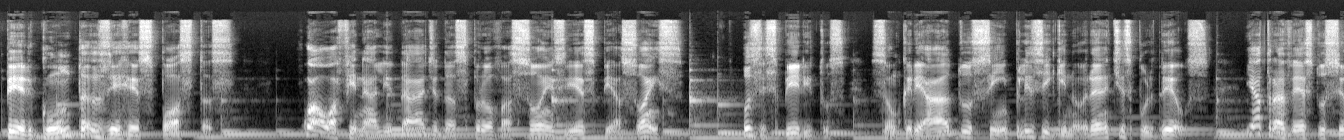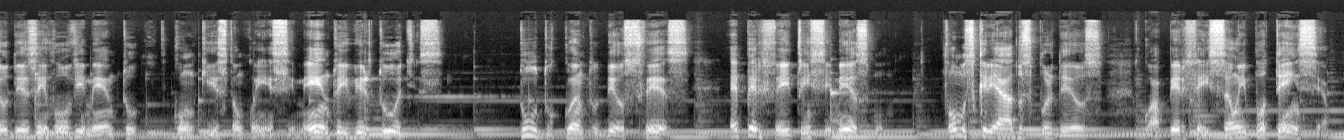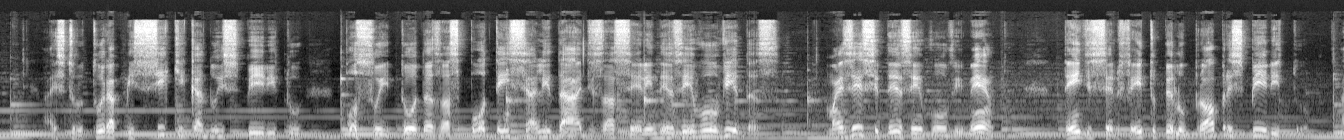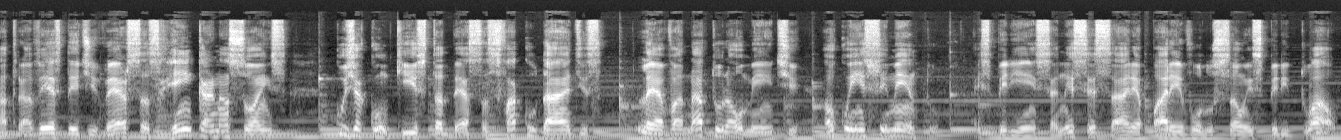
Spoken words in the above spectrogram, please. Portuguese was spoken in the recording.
Perguntas e respostas. Qual a finalidade das provações e expiações? Os espíritos são criados simples e ignorantes por Deus e, através do seu desenvolvimento, conquistam conhecimento e virtudes. Tudo quanto Deus fez é perfeito em si mesmo. Fomos criados por Deus com a perfeição e potência a estrutura psíquica do espírito possui todas as potencialidades a serem desenvolvidas, mas esse desenvolvimento tem de ser feito pelo próprio espírito, através de diversas reencarnações, cuja conquista dessas faculdades leva naturalmente ao conhecimento, a experiência necessária para a evolução espiritual.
